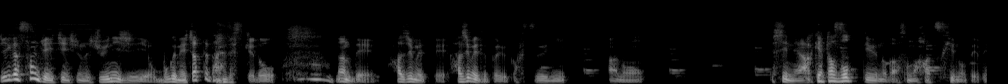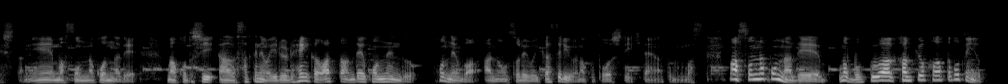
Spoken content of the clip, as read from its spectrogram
12月31日の12時を僕寝ちゃってたんですけど、なんで、初めて、初めてというか普通に、あの、新年明けたぞっていうのがその初日の出でしたね。まあそんなこんなで、まあ今年、あ昨年はいろいろ変化があったんで、今年度、本年はあのそれを活かせるようなことをしていきたいなと思います。まあそんなこんなで、まあ僕は環境変わったことによっ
